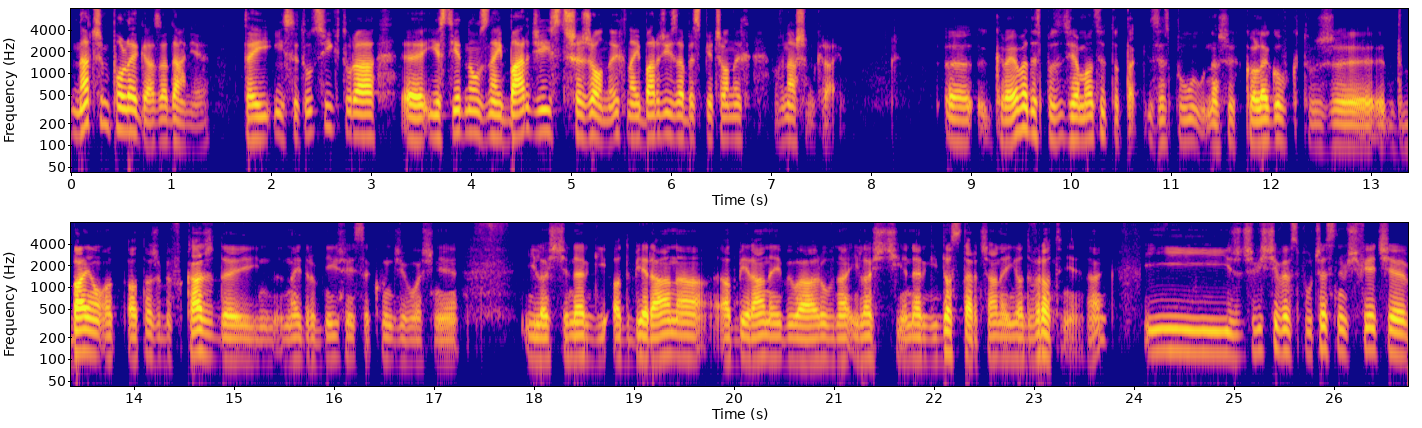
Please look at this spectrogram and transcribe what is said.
Na czym polega zadanie? Tej instytucji, która e, jest jedną z najbardziej strzeżonych, najbardziej zabezpieczonych w naszym kraju. E, Krajowa dyspozycja mocy to taki zespół naszych kolegów, którzy dbają o, o to, żeby w każdej najdrobniejszej sekundzie właśnie ilość energii odbierana, odbieranej była równa ilości energii dostarczanej i odwrotnie. Tak? I rzeczywiście we współczesnym świecie e,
